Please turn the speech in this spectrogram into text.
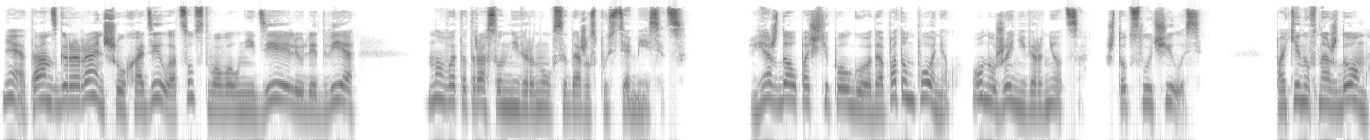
Нет, Ансгар раньше уходил, отсутствовал неделю или две, но в этот раз он не вернулся даже спустя месяц. Я ждал почти полгода, а потом понял, он уже не вернется. Что-то случилось. Покинув наш дом,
